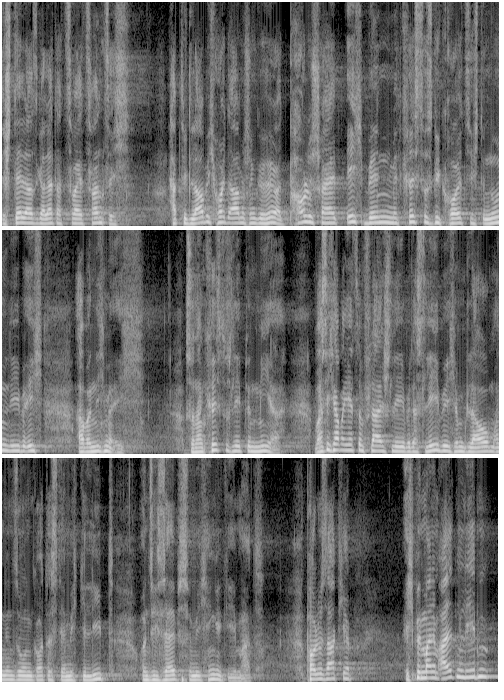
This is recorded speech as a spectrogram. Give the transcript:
Die Stelle aus Galater 2,20 habt ihr, glaube ich, heute Abend schon gehört. Paulus schreibt, ich bin mit Christus gekreuzigt und nun lebe ich, aber nicht mehr ich, sondern Christus lebt in mir. Was ich aber jetzt im Fleisch lebe, das lebe ich im Glauben an den Sohn Gottes, der mich geliebt und sich selbst für mich hingegeben hat. Paulus sagt hier, ich bin meinem alten Leben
